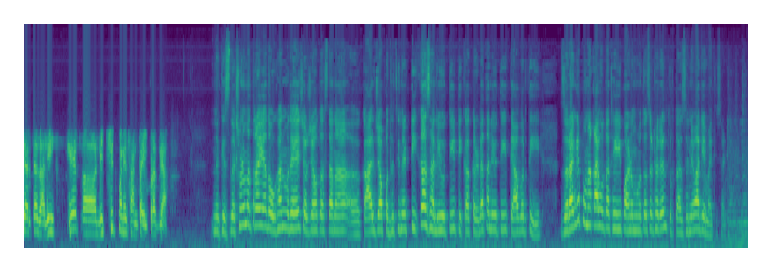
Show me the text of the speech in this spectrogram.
चर्चा झाली हे निश्चितपणे सांगता येईल प्रज्ञा. नक्कीच. लक्ष्मण मात्र या दोघांमध्ये चर्चा होत असताना काल ज्या पद्धतीने टीका झाली होती टीका करण्यात आली होती त्यावरती जरांगे पुन्हा काय बोलतात हेही पाहणं महत्वाचं ठरेल. तुर्तास धन्यवाद या माहितीसाठी.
